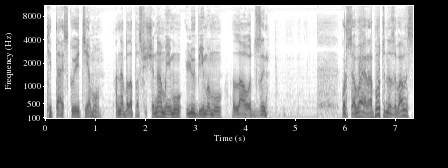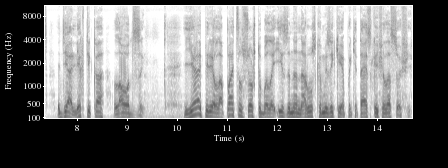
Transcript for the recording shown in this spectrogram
китайскую тему. Она была посвящена моему любимому Лао Цзы. Курсовая работа называлась «Диалектика Лао Цзы». Я перелопатил все, что было издано на русском языке по китайской философии.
